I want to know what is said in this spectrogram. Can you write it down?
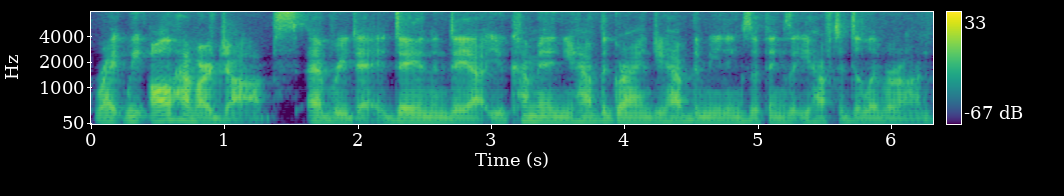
right? We all have our jobs every day, day in and day out. You come in, you have the grind, you have the meetings, the things that you have to deliver on.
